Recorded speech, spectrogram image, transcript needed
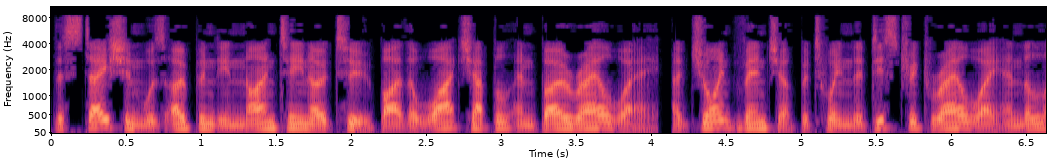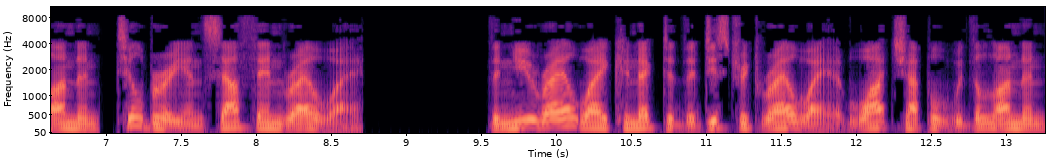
The station was opened in 1902 by the Whitechapel and Bow Railway, a joint venture between the District Railway and the London, Tilbury and Southend Railway. The new railway connected the District Railway at Whitechapel with the London,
